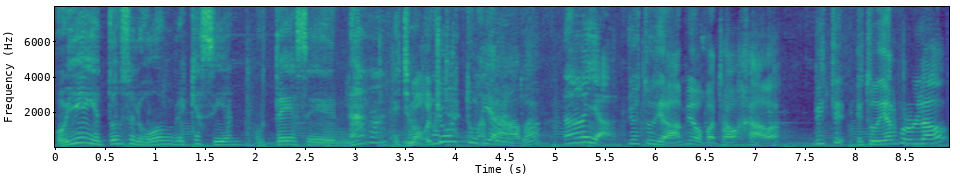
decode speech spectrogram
Oye, ¿y entonces los hombres qué hacían? ¿Ustedes eh, nada? ¿Echaban No, yo estudiaba. Ah, ya. Yo estudiaba, mi papá trabajaba. ¿Viste? Estudiar por un lado,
